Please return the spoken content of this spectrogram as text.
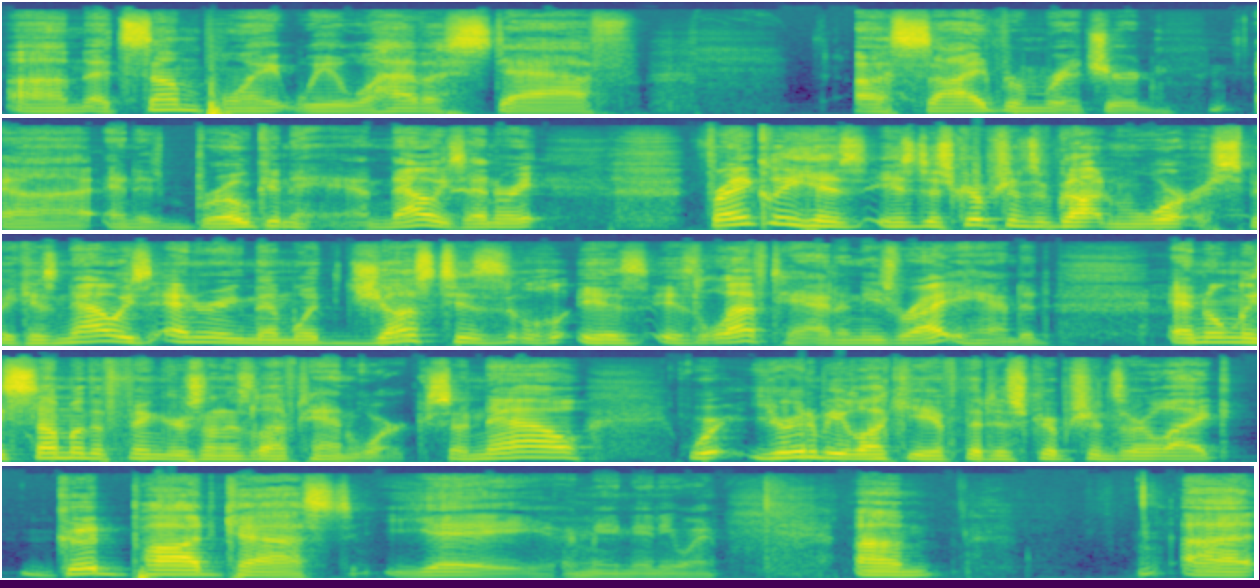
Um, at some point, we will have a staff aside from Richard uh, and his broken hand. Now he's entering. Frankly, his his descriptions have gotten worse because now he's entering them with just his his his left hand and he's right-handed, and only some of the fingers on his left hand work. So now you're going to be lucky if the descriptions are like "good podcast," yay. I mean, anyway, um, uh,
